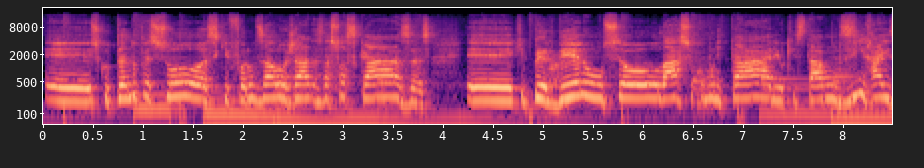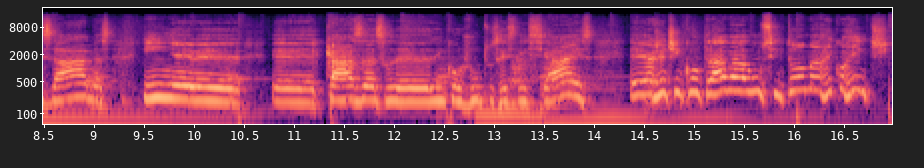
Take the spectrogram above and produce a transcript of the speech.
eh, escutando pessoas que foram desalojadas das suas casas, eh, que perderam o seu laço comunitário, que estavam desenraizadas em eh, eh casas, eh, em conjuntos residenciais, eh, a gente encontrava um sintoma recorrente,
